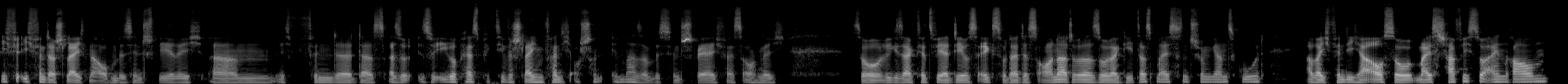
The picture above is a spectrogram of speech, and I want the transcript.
Ich, ich finde das Schleichen auch ein bisschen schwierig. Ähm, ich finde das, also so Ego-Perspektive Schleichen fand ich auch schon immer so ein bisschen schwer. Ich weiß auch nicht. So, wie gesagt, jetzt wie Deus Ex oder Dishonored oder so, da geht das meistens schon ganz gut. Aber ich finde ja auch so, meist schaffe ich so einen Raum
